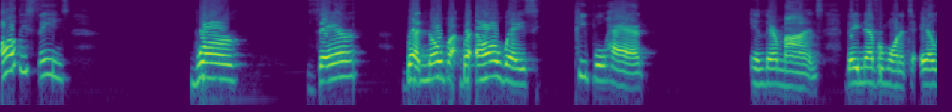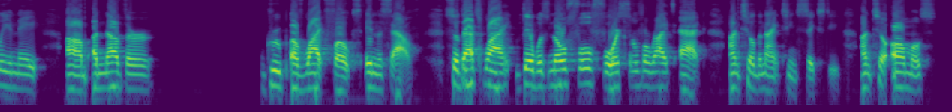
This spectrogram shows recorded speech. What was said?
All these things were there, but nobody, but always people had in their minds they never wanted to alienate um, another group of white folks in the South. So that's why there was no full force Civil Rights Act until the 1960s, until almost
